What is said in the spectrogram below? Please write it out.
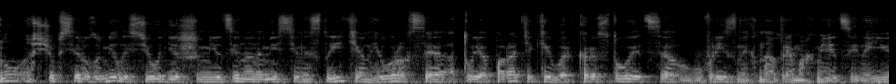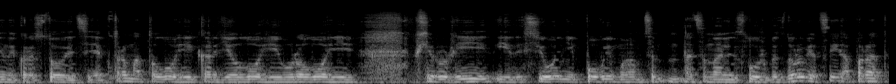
Ну, щоб всі розуміли, сьогодні ж медицина на місці не стоїть. і Ангіограф – це той апарат, який використовується в різних напрямах медицини. І він використовується як в травматології, кардіології, урології, в хірургії. І сьогодні, по вимогам Національної служби здоров'я, цей апарат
